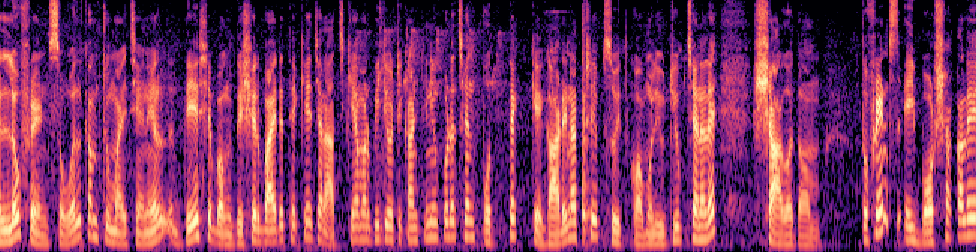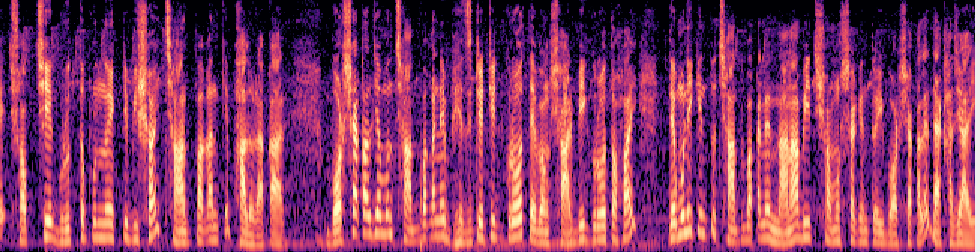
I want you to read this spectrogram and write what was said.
Hello friends welcome to my channel দেশ এবং দেশের বাইরে থেকে যারা আজকে আমার ভিডিওটি কন্টিনিউ করেছেন, প্রত্যেককে gardener trips with Kamal YouTube চ্যানেলে স্বাগতম। তো ফ্রেন্ডস এই বর্ষাকালে সবচেয়ে গুরুত্বপূর্ণ একটি বিষয়, ছাদ বাগানকে ভালো রাখার। বর্ষাকাল যেমন ছাদ বাগানে ভেজিটেটিভ গ্রোথ এবং সার্বিক গ্রোথ হয়, তেমনি কিন্তু ছাদ বাগানের নানাবিধ সমস্যা কিন্তু এই বর্ষাকালে দেখা যায়।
